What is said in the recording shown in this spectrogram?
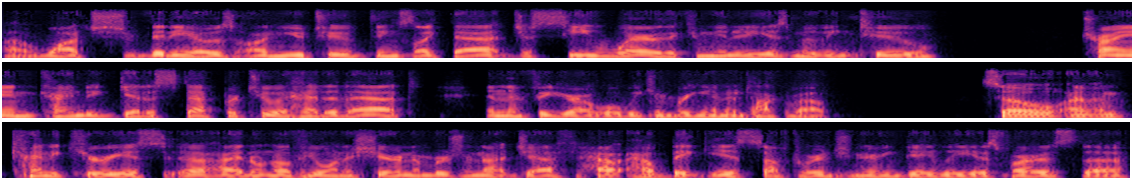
uh, watch videos on YouTube, things like that, just see where the community is moving to, try and kind of get a step or two ahead of that, and then figure out what we can bring in and talk about. So I'm, kind of curious. Uh, I don't know if you want to share numbers or not, Jeff. How how big is Software Engineering Daily as far as the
